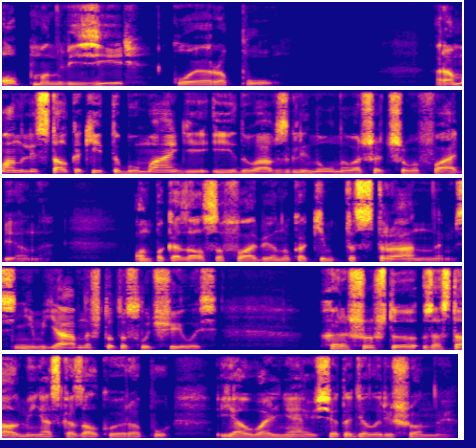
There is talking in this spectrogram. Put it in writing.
«Опман-визирь Куэрапу». Роман листал какие-то бумаги и едва взглянул на вошедшего Фабиана. Он показался Фабиану каким-то странным. С ним явно что-то случилось. «Хорошо, что застал меня», — сказал Куэрапу. «Я увольняюсь, это дело решенное».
